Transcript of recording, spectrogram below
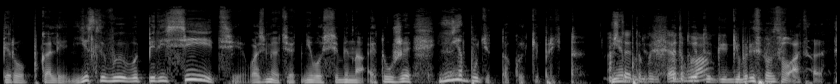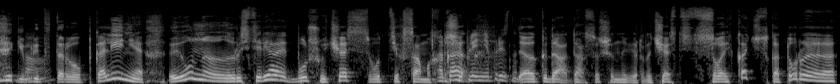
первого поколения. Если вы его пересеете, возьмете от него семена, это уже не будет такой гибрид. А что это будет? F2? Это будет гибрид F2, да. гибрид а. второго поколения, и он э, растеряет большую часть вот тех самых... Расщепление признаков. Э, да, да, совершенно верно. Часть своих качеств, которые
